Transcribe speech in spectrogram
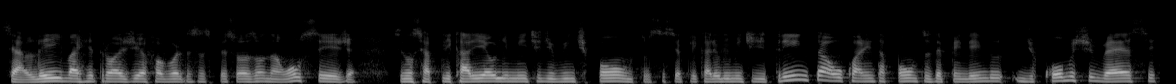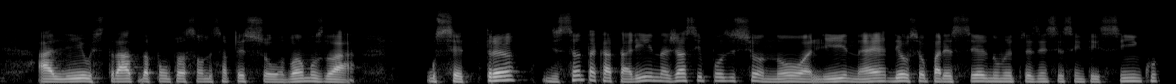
Se a lei vai retroagir a favor dessas pessoas ou não. Ou seja, se não se aplicaria o limite de 20 pontos, se se aplicaria o limite de 30 ou 40 pontos, dependendo de como estivesse ali o extrato da pontuação dessa pessoa. Vamos lá. O CETRAN de Santa Catarina já se posicionou ali, né? Deu seu parecer número 365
